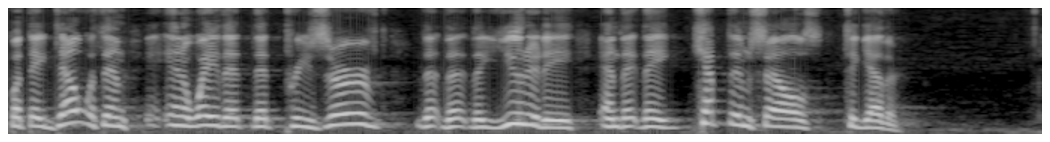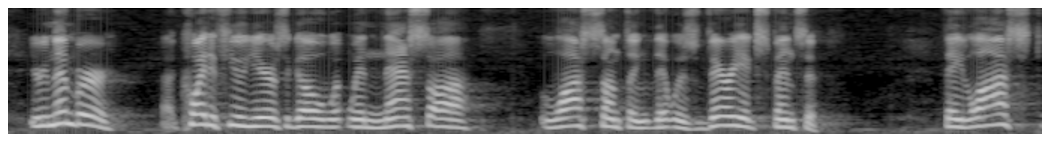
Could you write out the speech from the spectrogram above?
but they dealt with them in a way that, that preserved the, the, the unity and that they kept themselves together. You remember uh, quite a few years ago when NASA lost something that was very expensive. They lost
